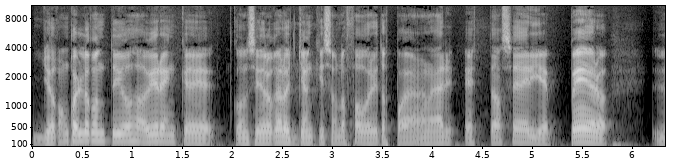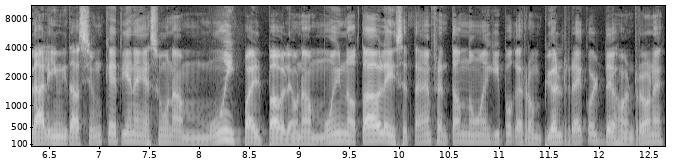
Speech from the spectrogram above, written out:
Yo concuerdo contigo, Javier, en que considero que los Yankees son los favoritos para ganar esta serie, pero la limitación que tienen es una muy palpable, una muy notable y se están enfrentando a un equipo que rompió el récord de jonrones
